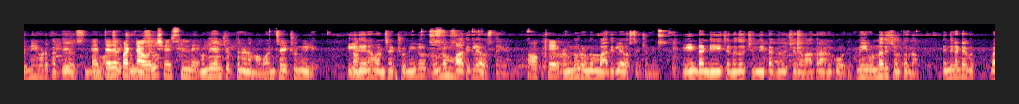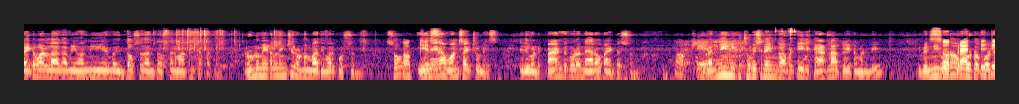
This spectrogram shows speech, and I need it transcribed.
చున్నీ కూడా పెద్ద దుపట్టా. వచ్చేసింది. అని చెప్తున్నానమ్మా వన్ సైడ్ చున్నీలే. ఏదైనా వన్ సైడ్ చున్నీలు రెండు బాతికలే వస్తాయండి. ఓకే. రెండు రెండు బాతికలే వస్తాయి చున్నీలు. ఏంటండి చిన్నది వచ్చింది పెద్దది వచ్చింది మాత్రం అనుకోవద్దు. మీ ఉన్నది చెబుతున్నాం. ఎందుకంటే బయట వాళ్ళలాగా మేము అన్ని ఇంత వస్తుంది అంత వస్తుంది మాత్రం చెప్పట్లేదు. రెండు మీటర్ల నుంచి రెండు బాతి వరకు వస్తుంది. సో. ఏదైనా వన్ సైడ్ చున్నీస్. ఇదిగోండి ప్యాంట్ కూడా నేరో ప్యాంట్ వస్తుంది ఓకే. ఇవన్నీ మీకు చూపించలేము కాబట్టి ఇది క్యాటలాగ్ ఐటమ్ అండి. ఇవన్నీ సో ప్రతిదీ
